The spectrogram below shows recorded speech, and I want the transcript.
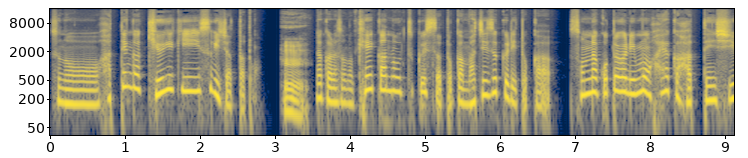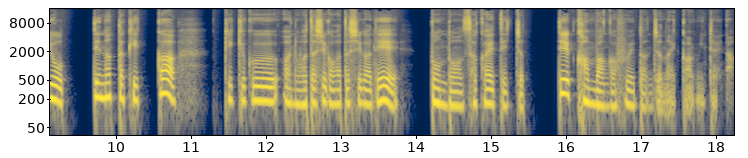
その発展が急激すぎちゃったと。うん。だからその景観の美しさとか街づくりとかそんなことよりも早く発展しようってなった結果結局あの私が私がでどんどん栄えていっちゃって看板が増えたんじゃないかみたいな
